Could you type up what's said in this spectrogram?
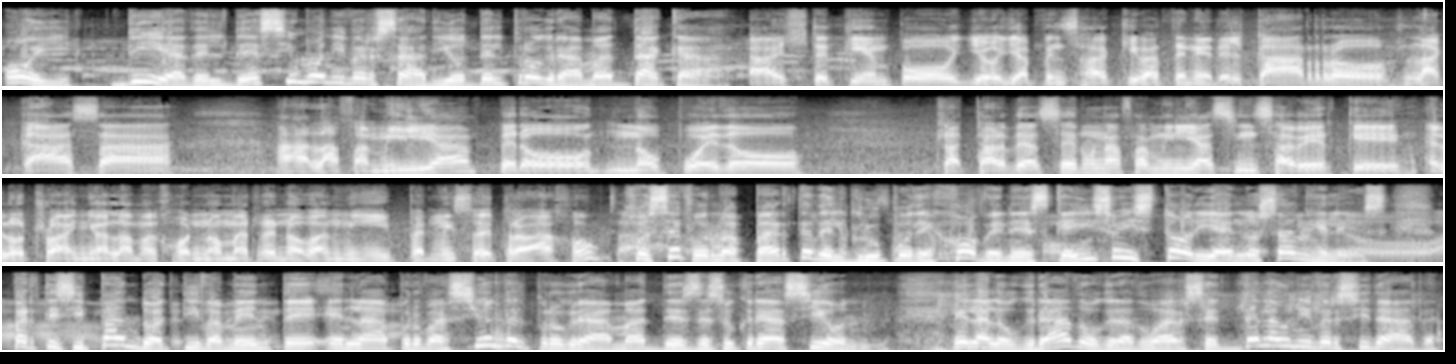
Hoy, día del décimo aniversario del programa DACA. A este tiempo yo ya pensaba que iba a tener el carro, la casa, a la familia, pero no puedo tratar de hacer una familia sin saber que el otro año a lo mejor no me renovan mi permiso de trabajo. José forma parte del grupo de jóvenes que hizo historia en Los Ángeles, participando activamente en la aprobación del programa desde su creación. Él ha logrado graduarse de la universidad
